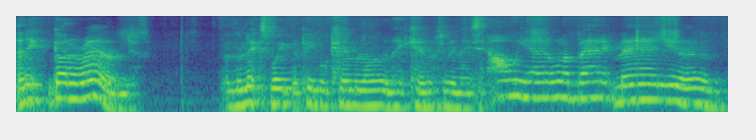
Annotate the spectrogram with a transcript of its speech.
And it got around. And the next week, the people came along and they came up to me and they said, "Oh, we heard all about it, man. You know, and,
